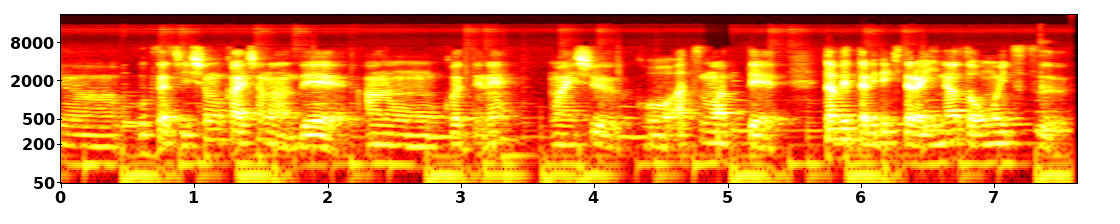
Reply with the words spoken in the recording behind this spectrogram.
いやー僕たち一緒の会社なんで、あのーこうやってね、毎週こう集まって、だべったりできたらいいなと思いつつ、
